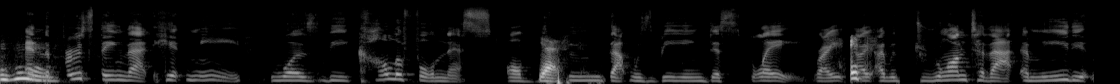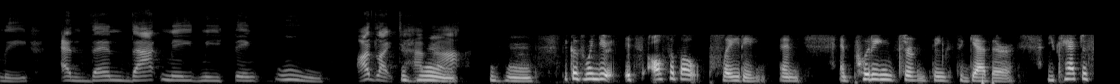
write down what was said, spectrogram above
mm-hmm. and the mm-hmm. first thing that hit me was the colorfulness of yes. the food that was being displayed right I, I was drawn to that immediately and then that made me think ooh i'd like to have mm-hmm. that Mm-hmm. Because when you, it's also about plating and and putting certain things together. You can't just,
